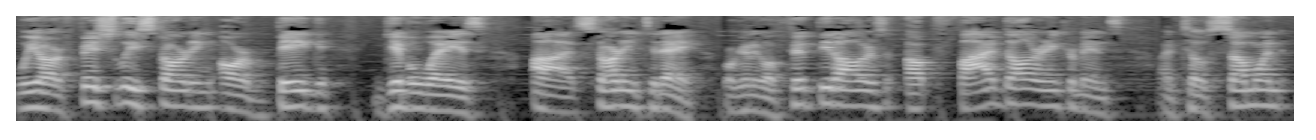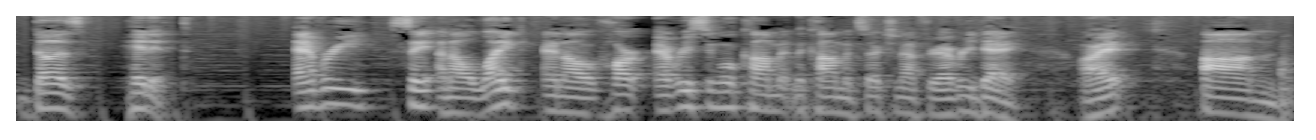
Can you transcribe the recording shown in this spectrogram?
We are officially starting our big giveaways uh, starting today. We're going to go $50 up $5 increments until someone does hit it. Every, say, and I'll like and I'll heart every single comment in the comment section after every day. All right. Um,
